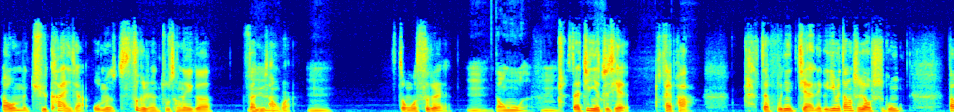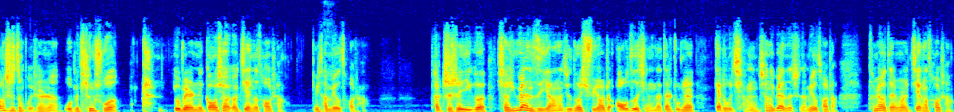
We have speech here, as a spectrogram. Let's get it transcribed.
让我们去看一下。”我们四个人组成了一个犯罪团伙，嗯总共四个人。嗯，盗墓的，嗯在进去之前害怕，在附近捡那个，因为当时要施工，当时怎么回事呢？我们听说 右边那高校要建个操场，因为它没有操场，它只是一个像院子一样的，就那个学校是凹字形的，但是中间盖堵墙，像个院子似的，没有操场。他们要在那边建个操场，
